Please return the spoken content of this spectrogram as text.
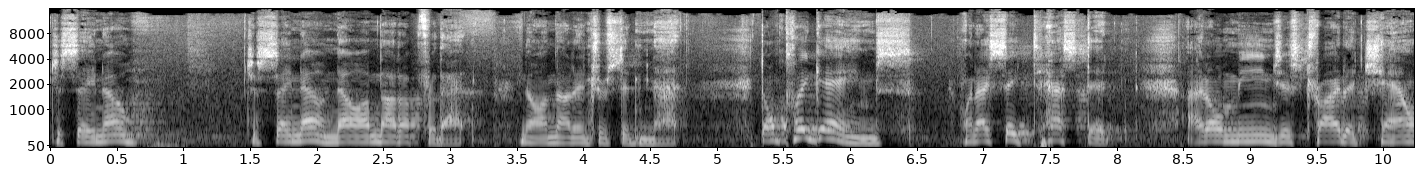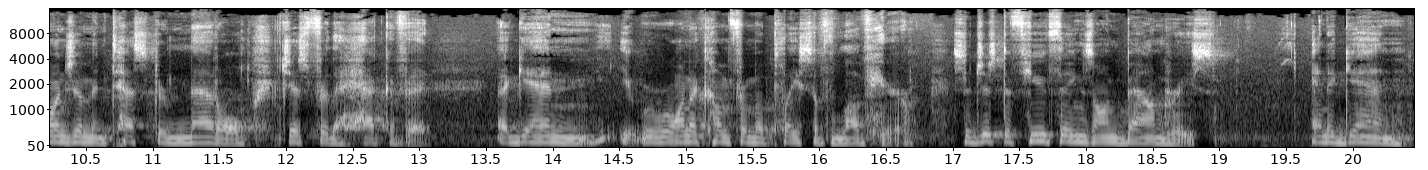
just say no. Just say no. No, I'm not up for that. No, I'm not interested in that. Don't play games when I say test it, I don't mean just try to challenge them and test their mettle just for the heck of it. Again, we want to come from a place of love here. So, just a few things on boundaries. And again,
